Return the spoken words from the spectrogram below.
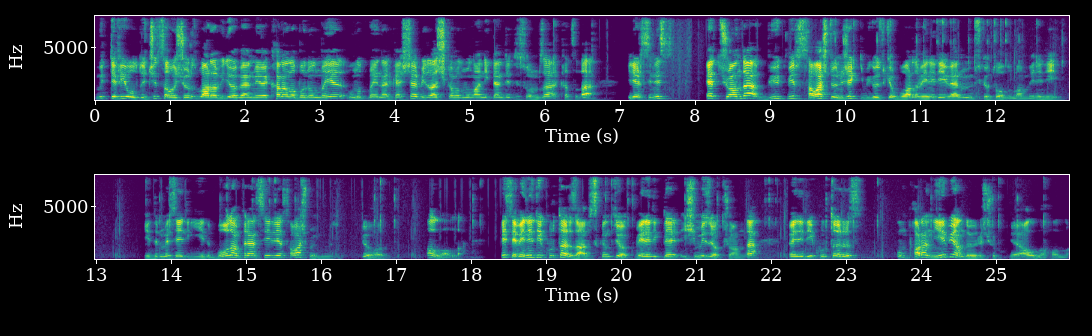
müttefik olduğu için savaşıyoruz. Bu arada videoyu beğenmeyi ve kanala abone olmayı unutmayın arkadaşlar. Bir de açıklamada bulunan linkten sorumuza katılabilirsiniz. Evet şu anda büyük bir savaş dönecek gibi gözüküyor. Bu arada Venedik'i vermemiz kötü oldu lan. Venedik'i yedirmeseydik iyiydi. Bu olan prensiyle savaşmıyor muyuz? Yok. Allah Allah. Neyse Venedik'i kurtarırız abi sıkıntı yok. Venedik'le işimiz yok şu anda. Venedik'i kurtarırız. Oğlum para niye bir anda öyle çöktü ya? Allah Allah.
